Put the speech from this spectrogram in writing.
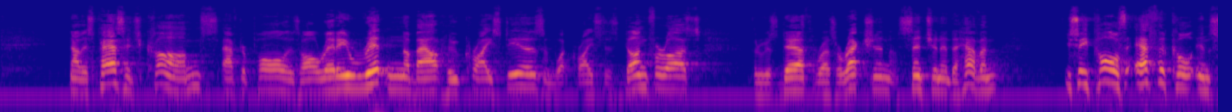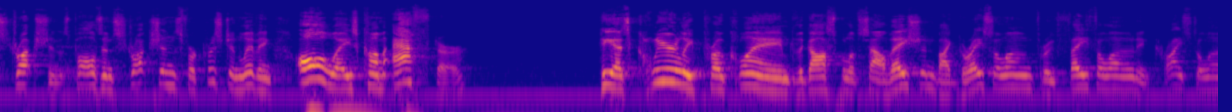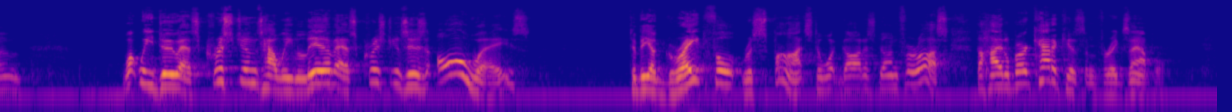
Now, this passage comes after Paul has already written about who Christ is and what Christ has done for us through his death, resurrection, ascension into heaven. You see, Paul's ethical instructions, Paul's instructions for Christian living, always come after he has clearly proclaimed the gospel of salvation by grace alone, through faith alone, in Christ alone. What we do as Christians, how we live as Christians, is always to be a grateful response to what God has done for us. The Heidelberg Catechism, for example,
